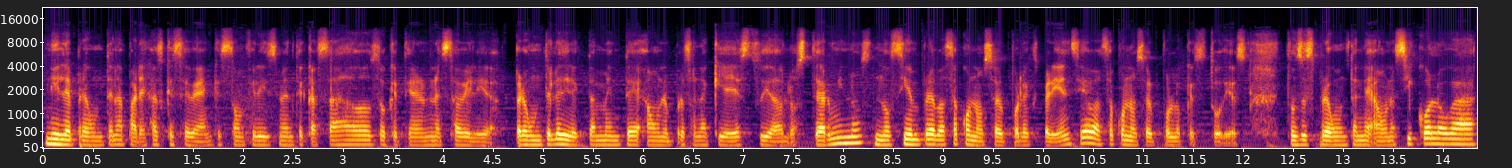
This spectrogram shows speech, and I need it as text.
ni le pregunten a parejas que se vean que están felizmente casados o que tienen una estabilidad. Pregúntele directamente a una persona que haya estudiado los términos. No siempre vas a conocer por la experiencia, vas a conocer por lo que estudias. Entonces, pregúntenle a una psicóloga,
